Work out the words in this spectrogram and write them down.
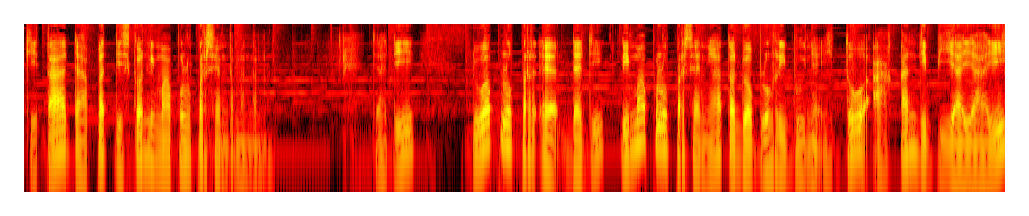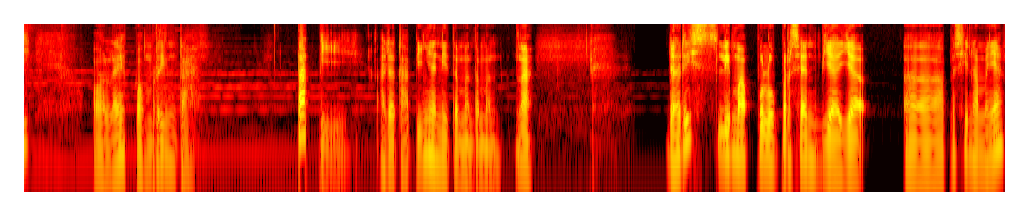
kita dapat diskon 50% teman-teman jadi 20 per, eh, jadi 50 persennya atau 20 ribunya itu akan dibiayai oleh pemerintah. Tapi ada tapinya nih teman-teman. Nah dari 50 persen biaya eh, apa sih namanya?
